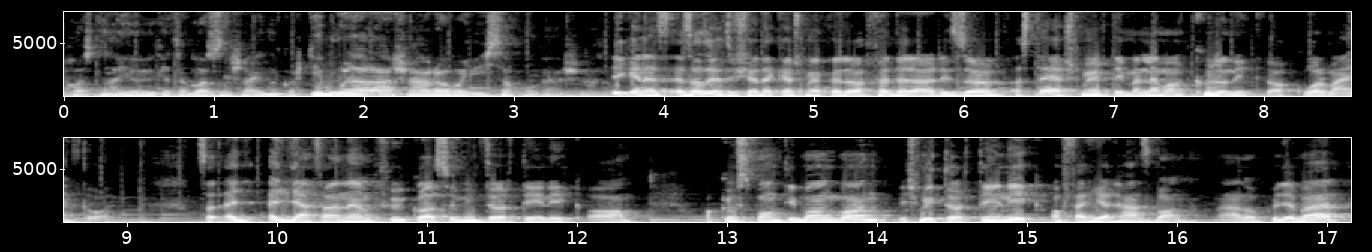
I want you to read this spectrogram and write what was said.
használja őket a gazdaságnak a stimulálására vagy visszafogására. Igen, ez, ez azért is érdekes, mert például a Federal Reserve az teljes mértékben le van különítve a kormánytól. Szóval egy, egyáltalán nem függ az, hogy mi történik a, a központi bankban, és mi történik a Fehérházban náluk, ugyebár.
